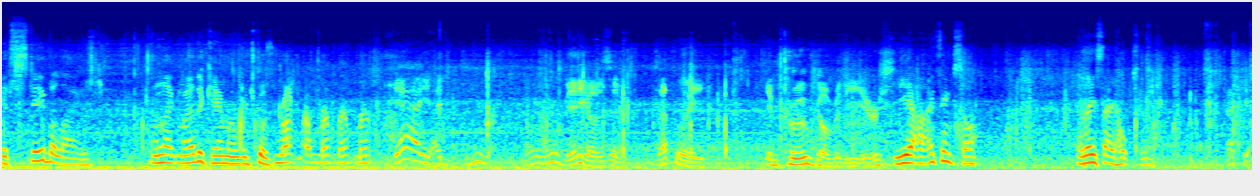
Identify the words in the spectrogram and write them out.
it's stabilized, unlike my other camera, which goes. Yeah, yeah your, your videos have definitely improved over the years. Yeah, I think so. At least I hope so. Heck yeah.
